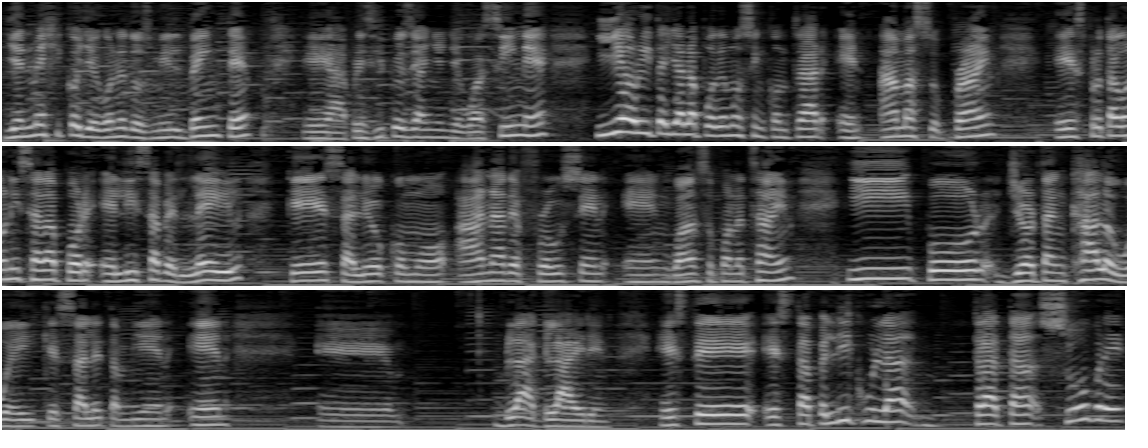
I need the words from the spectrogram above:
y en México llegó en el 2020. Eh, a principios de año llegó a cine y ahorita ya la podemos encontrar en Amazon Prime. Es protagonizada por Elizabeth Lale, que salió como Anna de Frozen en Once Upon a Time, y por Jordan Calloway, que sale también en... Eh, Black Lighting. Este, esta película trata sobre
